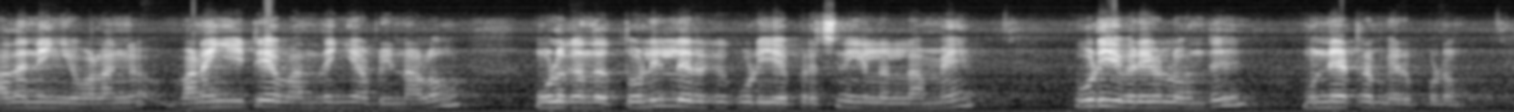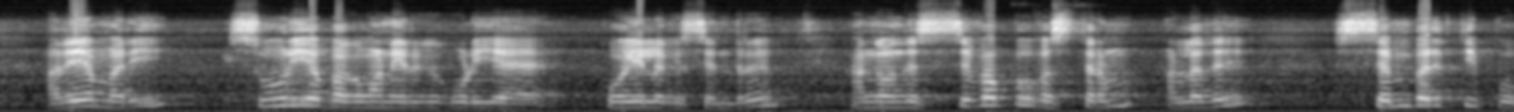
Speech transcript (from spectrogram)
அதை நீங்கள் வழங்க வணங்கிட்டே வந்தீங்க அப்படின்னாலும் உங்களுக்கு அந்த தொழிலில் இருக்கக்கூடிய பிரச்சனைகள் எல்லாமே கூடிய விரைவில் வந்து முன்னேற்றம் ஏற்படும். அதே மாதிரி சூரிய பகவான் இருக்கக்கூடிய கோயிலுக்கு சென்று அங்கே வந்து சிவப்பு வஸ்திரம் அல்லது செம்பருத்தி பூ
